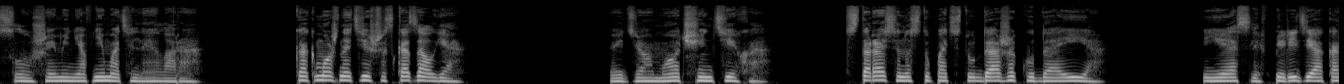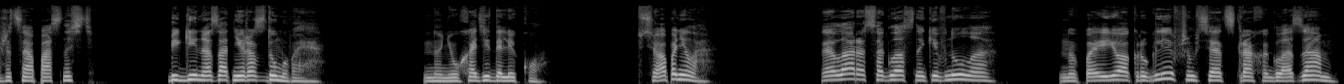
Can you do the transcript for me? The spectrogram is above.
«Слушай меня внимательно, Лара. Как можно тише сказал я. Идем очень тихо. Старайся наступать туда же, куда и я. Если впереди окажется опасность, беги назад, не раздумывая. Но не уходи далеко. Все поняла?» Элара согласно кивнула, но по ее округлившимся от страха глазам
